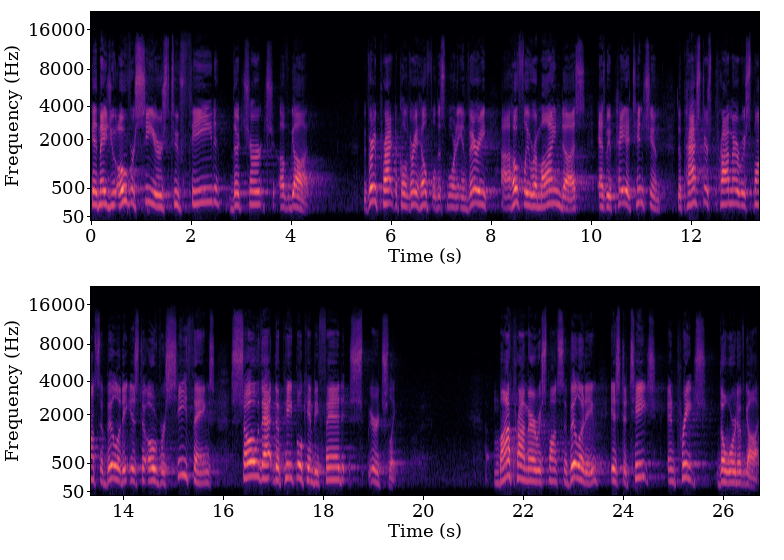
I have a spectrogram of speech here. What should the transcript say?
He has made you overseers to feed the church of God. Be very practical and very helpful this morning, and very uh, hopefully remind us as we pay attention. The pastor's primary responsibility is to oversee things so that the people can be fed spiritually my primary responsibility is to teach and preach the Word of God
